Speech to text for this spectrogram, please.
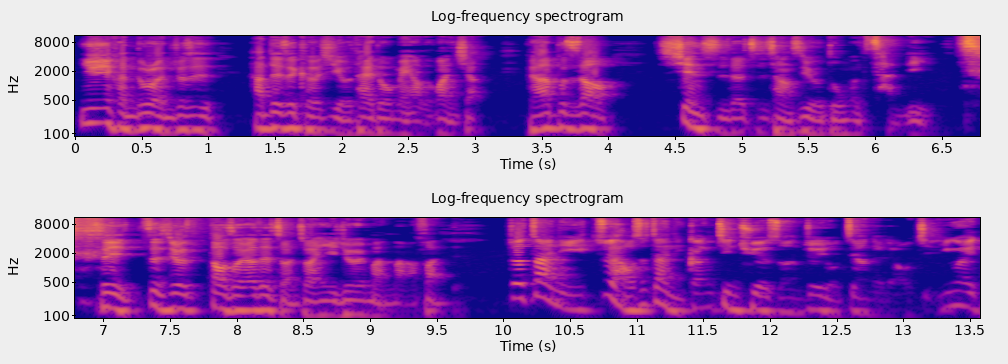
因为很多人就是他对这科系有太多美好的幻想，可他不知道现实的职场是有多么的惨烈，所以这就到时候要再转专业就会蛮麻烦的。就在你最好是在你刚进去的时候你就有这样的了解，因为，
